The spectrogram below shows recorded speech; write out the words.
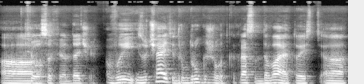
а, Философия отдачи. вы изучаете друг друга же, вот как раз отдавая, то есть а,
